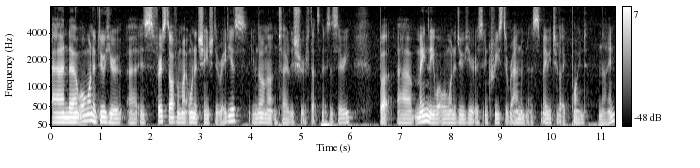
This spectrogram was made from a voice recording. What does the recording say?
And uh, what I want to do here uh, is first off, I might want to change the radius, even though I'm not entirely sure if that's necessary. But uh, mainly what we want to do here is increase the randomness, maybe to like 0.9.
